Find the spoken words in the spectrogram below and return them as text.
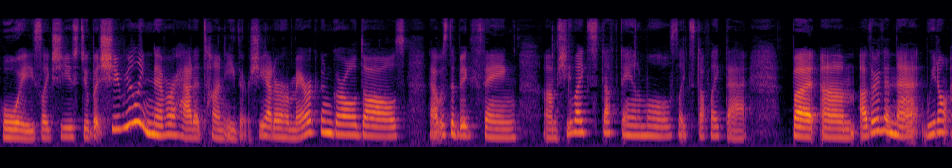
toys like she used to, but she really never had a ton either. She had her American Girl dolls, that was the big thing. Um, she liked stuffed animals, like stuff like that. But um, other than that, we don't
